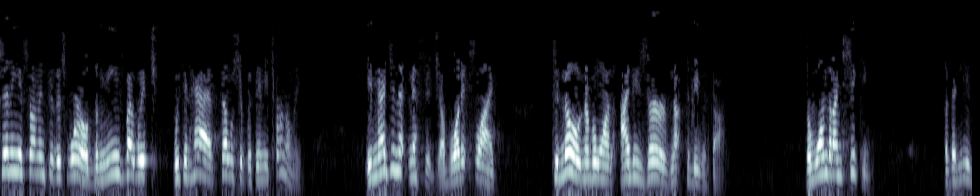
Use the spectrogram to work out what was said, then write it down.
sending His Son into this world, the means by which we can have fellowship with Him eternally. Imagine that message of what it's like to know, number one, I deserve not to be with God the one that I'm seeking, but that He is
